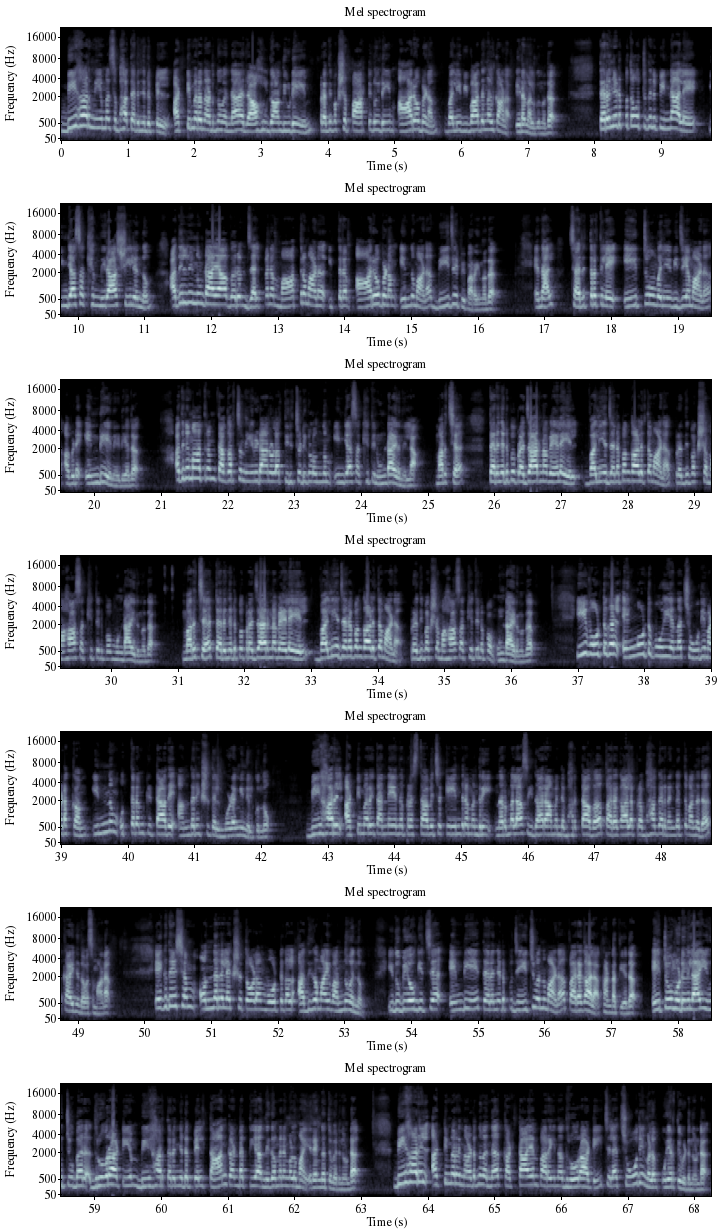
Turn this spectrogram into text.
ബീഹാർ നിയമസഭാ തെരഞ്ഞെടുപ്പിൽ അട്ടിമറി നടന്നുവെന്ന രാഹുൽ ഗാന്ധിയുടെയും പ്രതിപക്ഷ പാർട്ടികളുടെയും ആരോപണം വലിയ വിവാദങ്ങൾക്കാണ് ഇട നൽകുന്നത്. തെരഞ്ഞെടുപ്പ് തോറ്റതിന് പിന്നാലെ ഇന്ത്യ സഖ്യം നിരാശയിലെന്നും അതിൽ നിന്നുണ്ടായ വെറും ജൽപ്പനം മാത്രമാണ് ഇത്തരം ആരോപണം എന്നുമാണ് ബി ജെ പി പറയുന്നത്. എന്നാൽ ചരിത്രത്തിലെ ഏറ്റവും വലിയ വിജയമാണ് അവിടെ എൻ ഡി എ നേടിയത്. അതിന് മാത്രം തകർച്ച നേരിടാനുള്ള തിരിച്ചടികളൊന്നും ഇന്ത്യ സഖ്യത്തിനുണ്ടായിരുന്നില്ല. മറിച്ച് തെരഞ്ഞെടുപ്പ് പ്രചാരണ വേളയിൽ വലിയ ജനപങ്കാളിത്തമാണ് പ്രതിപക്ഷ മഹാസഖ്യത്തിനൊപ്പം ഉണ്ടായിരുന്നത്. മറിച്ച് തെരഞ്ഞെടുപ്പ് പ്രചാരണ വേളയിൽ വലിയ ജനപങ്കാളിത്തമാണ് പ്രതിപക്ഷ മഹാസഖ്യത്തിനൊപ്പം ഉണ്ടായിരുന്നത്. ഈ വോട്ടുകൾ എങ്ങോട്ട് പോയി എന്ന ചോദ്യമടക്കം ഇന്നും ഉത്തരം കിട്ടാതെ അന്തരീക്ഷത്തിൽ മുഴങ്ങി നിൽക്കുന്നു. ബീഹാറിൽ അട്ടിമറി തന്നെയെന്ന് പ്രസ്താവിച്ച കേന്ദ്രമന്ത്രി നിർമ്മല സീതാരാമന്റെ ഭർത്താവ് പരകാല പ്രഭാകർ രംഗത്ത് വന്നത് കഴിഞ്ഞ ദിവസമാണ്. ഏകദേശം ഒന്നര ലക്ഷത്തോളം വോട്ടുകൾ അധികമായി വന്നുവെന്നും ഇതുപയോഗിച്ച് എൻ ഡി എ തെരഞ്ഞെടുപ്പ് ജയിച്ചുവെന്നുമാണ് പരകാല കണ്ടെത്തിയത്. ഏറ്റവും ഒടുവിലായി യൂട്യൂബർ ധ്രുവറാട്ടിയും ബീഹാർ തെരഞ്ഞെടുപ്പിൽ താൻ കണ്ടെത്തിയ നിഗമനങ്ങളുമായി രംഗത്ത് വരുന്നുണ്ട്. ബീഹാറിൽ അട്ടിമറി നടന്നുവെന്ന് കട്ടായം പറയുന്ന ധ്രുവറാട്ടി ചില ചോദ്യങ്ങളും ഉയർത്തിവിടുന്നുണ്ട്.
